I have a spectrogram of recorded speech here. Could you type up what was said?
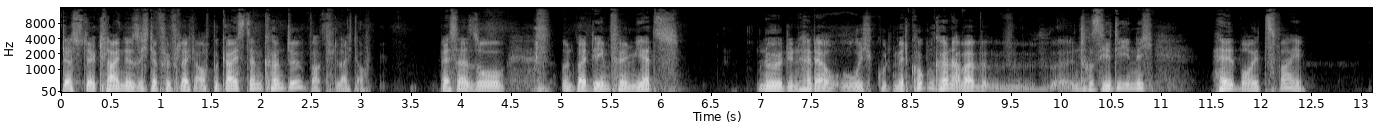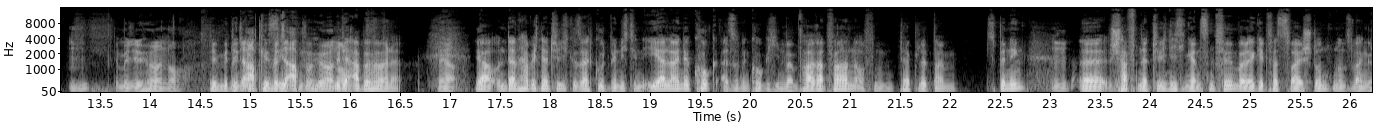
dass der Kleine sich dafür vielleicht auch begeistern könnte. War vielleicht auch besser so. Und bei dem Film jetzt, nö, den hätte er ruhig gut mitgucken können, aber interessierte ihn nicht. Hellboy 2. Mit den Hörner. Den mit, Mit den Ab- mit der Abhörner. Mit der Abhörner. Ja. Ja, und dann habe ich natürlich gesagt, gut, wenn ich den eh alleine gucke, also dann gucke ich ihn beim Fahrradfahren auf dem Tablet, beim Spinning, Mhm. äh, schafft natürlich nicht den ganzen Film, weil er geht fast zwei Stunden und so lange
